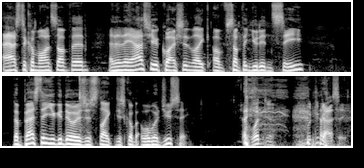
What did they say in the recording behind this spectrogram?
asked to come on something, and then they ask you a question like of something you didn't see, the best thing you could do is just like just go. back, Well, what did you see? What? What you guys see?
